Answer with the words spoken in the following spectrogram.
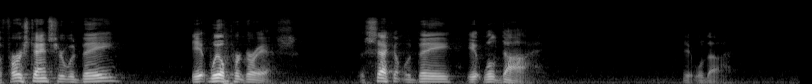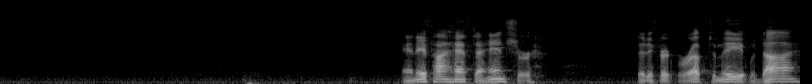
The first answer would be, it will progress. The second would be, it will die. It will die. And if I have to answer that if it were up to me it would die,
